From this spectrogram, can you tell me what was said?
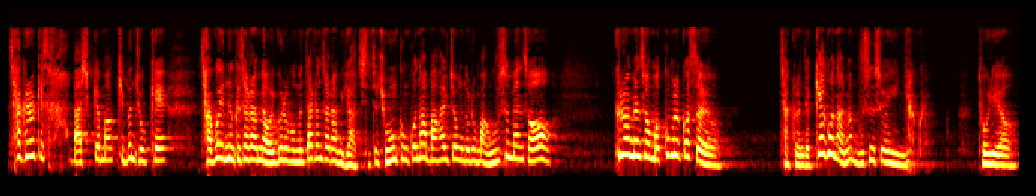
자 그렇게 사, 맛있게 막 기분 좋게 자고 있는 그 사람의 얼굴을 보면 다른 사람이 야 진짜 좋은 꿈 꾸나 봐 할 정도로 막 웃으면서 그러면서 막 꿈을 꿨어요. 자, 그런데 깨고 나면 무슨 소용이 있냐고요. 도리어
